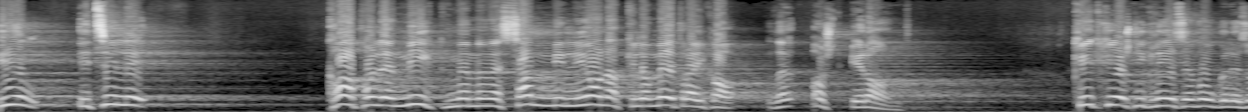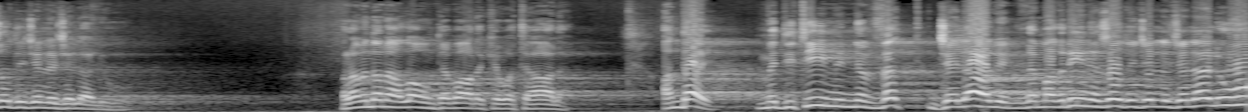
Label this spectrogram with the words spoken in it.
yll i cili ka polemik me me, me sa miliona kilometra i ka dhe është i randë. Krejt kjo është një krijesë e vogël e Zotit xhelle xhelaluhu. Pra mendone Allahun tebareke ve teala. Andaj meditimi në vet xhelalin dhe madhërinë e Zotit xhelle xhelaluhu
